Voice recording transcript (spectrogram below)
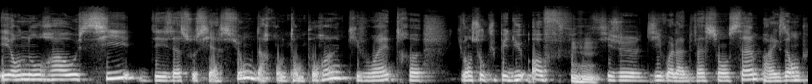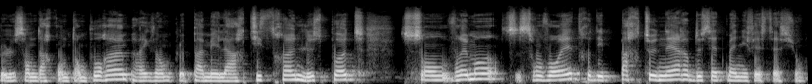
Et on aura aussi des associations d'art contemporain qui vont être, qui vont s'occuper du off. Mhm. Si je dis voilà de façon simple, par exemple le centre d'art contemporain, par exemple Pamela Artist Run, le Spot, sont vraiment, sont, vont être des partenaires de cette manifestation.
